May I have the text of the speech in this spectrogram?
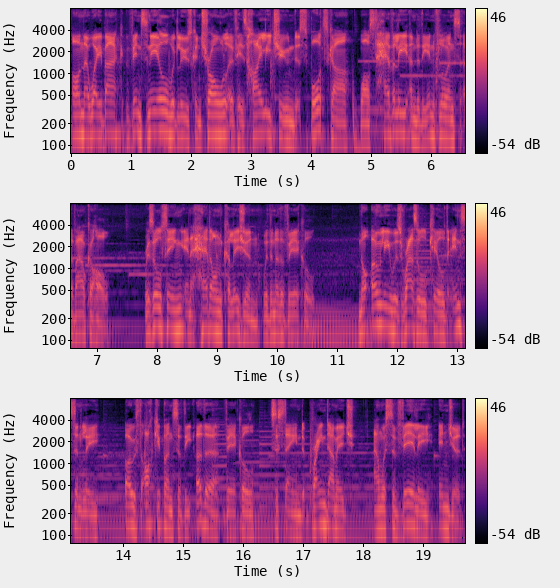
On their way back, Vince Neil would lose control of his highly tuned sports car whilst heavily under the influence of alcohol, resulting in a head on collision with another vehicle. Not only was Razzle killed instantly, both occupants of the other vehicle sustained brain damage and were severely injured.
